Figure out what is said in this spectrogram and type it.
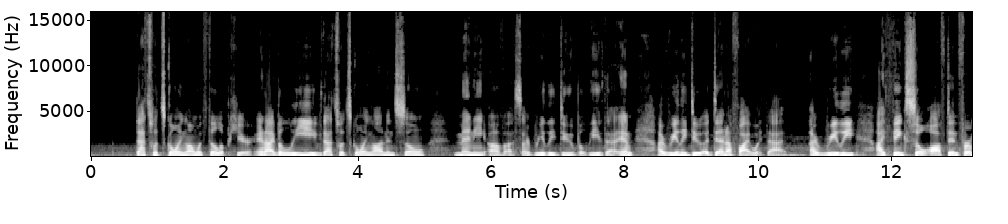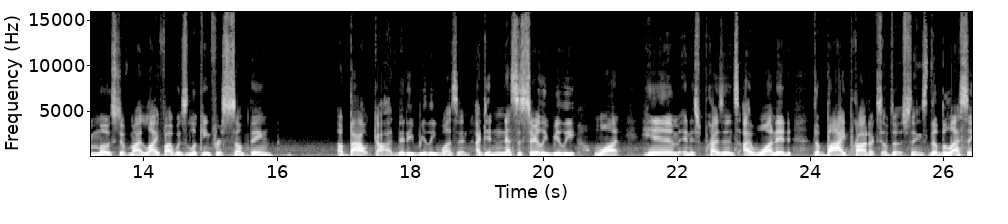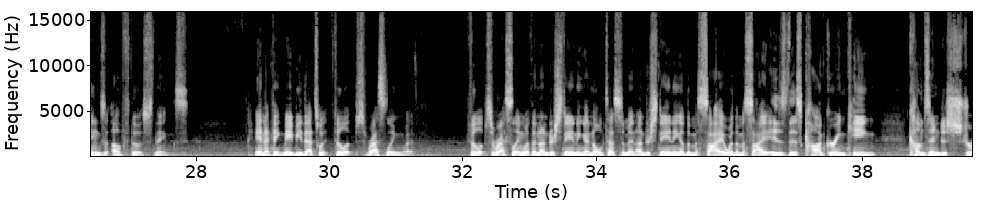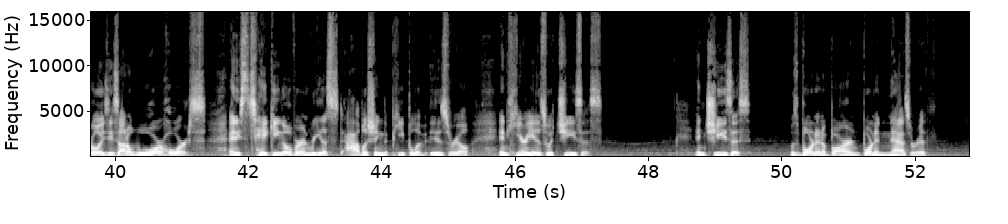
That's what's going on with Philip here. And I believe that's what's going on in so many of us. I really do believe that. And I really do identify with that. I really, I think so often for most of my life, I was looking for something about God that He really wasn't. I didn't necessarily really want Him and His presence. I wanted the byproducts of those things, the blessings of those things. And I think maybe that's what Philip's wrestling with. Philip's wrestling with an understanding, an Old Testament understanding of the Messiah, where the Messiah is this conquering king, comes and destroys. He's on a war horse, and he's taking over and reestablishing the people of Israel. And here he is with Jesus. And Jesus was born in a barn, born in Nazareth,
